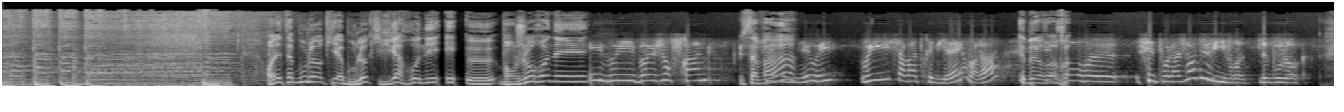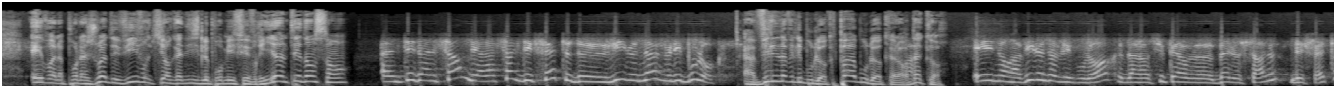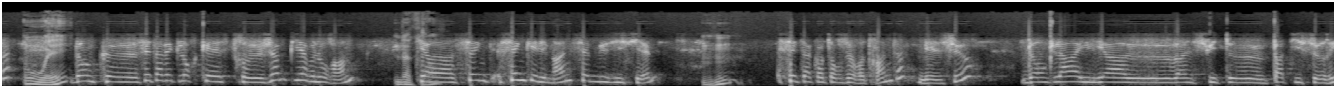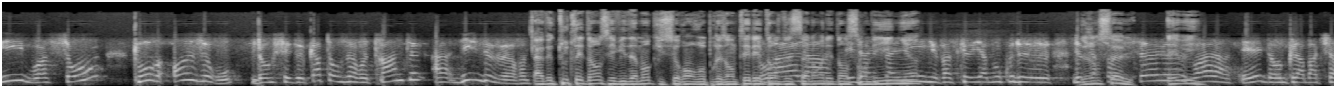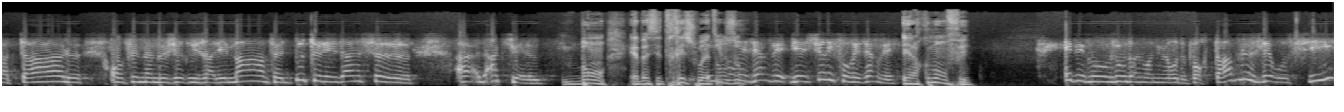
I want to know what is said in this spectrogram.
On est à Bouloc et à Bouloc, il y a René et eux. Bonjour René. Et oui, bonjour Franck. Ça va René, Oui. Oui, ça va très bien, voilà. Eh ben, c'est, pour, euh, c'est pour la joie de vivre de Bouloc. Et voilà pour la joie de vivre qui organise le 1er février un thé dansant. Un thé dansant, mais à la salle des fêtes de Villeneuve-les-Boulocs. À Villeneuve-les-Boulocs, pas à Bouloc alors, Ouais. d'accord. Et non, à Villeneuve-les-Boulocs, dans la superbe belle salle des fêtes. Oui, Donc, euh, c'est avec l'orchestre Jean-Pierre Laurent, qui a cinq, cinq éléments, cinq musiciens. Mhm. C'est à 14h30, bien sûr. Donc là, il y a euh, ensuite euh, pâtisserie, boisson pour 11 euros. Donc c'est de 14h30 à 19h. Avec toutes les danses évidemment qui seront représentées, les danses de salon et les danses en ligne. parce qu'il y a beaucoup de, de De gens personnes seuls. seules. Eh oui. Voilà. Et donc la bachata, le- on fait même Jérusalem, enfin toutes les danses euh, actuelles. Bon, eh ben c'est très chouette. il faut se- réserver, bien sûr, il faut réserver. Et alors comment on fait? Eh bien, vous- je vous donne mon numéro de portable 06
